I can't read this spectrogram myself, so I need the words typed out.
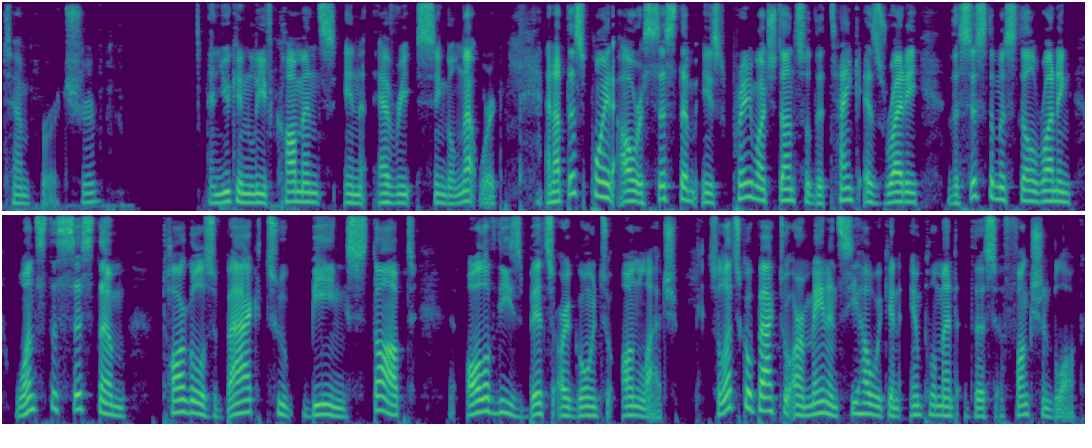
temperature and you can leave comments in every single network. And at this point, our system is pretty much done. So the tank is ready. The system is still running. Once the system toggles back to being stopped, all of these bits are going to unlatch. So let's go back to our main and see how we can implement this function block.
